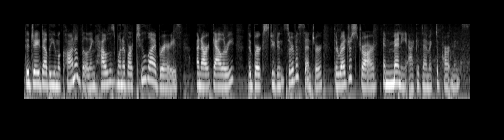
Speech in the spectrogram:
The J.W. McConnell building houses one of our two libraries, an art gallery, the Birks Student Service Center, the registrar, and many academic departments.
